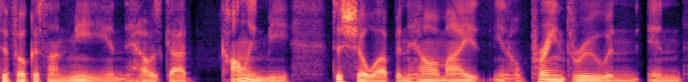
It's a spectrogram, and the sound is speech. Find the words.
to focus on me and how is God calling me to show up and how am I, you know, praying through and and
